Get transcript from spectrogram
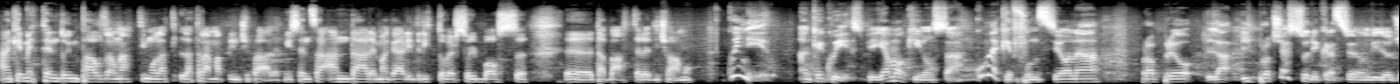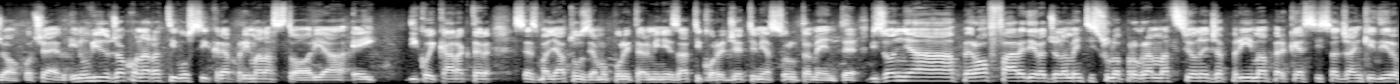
anche mettendo in pausa un attimo la, la trama principale, quindi senza andare magari dritto verso il boss eh, da battere diciamo. Quindi anche qui spieghiamo a chi non sa com'è che funziona proprio la- il processo di creazione di un videogioco. Cioè, in un videogioco narrativo si crea prima la storia e i Dico i character, se è sbagliato usiamo pure i termini esatti, correggetemi assolutamente. Bisogna però fare dei ragionamenti sulla programmazione già prima perché si sa già anche dire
